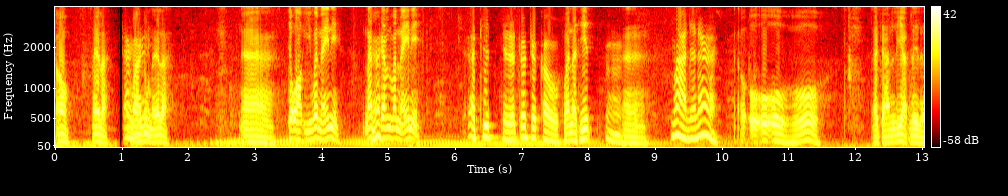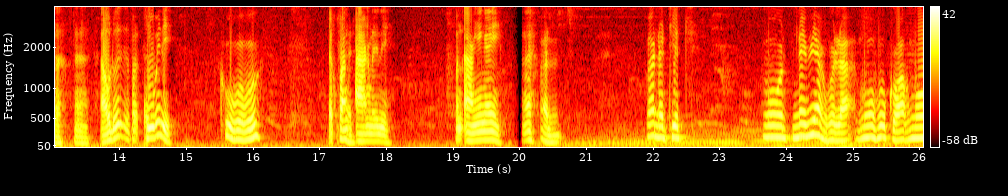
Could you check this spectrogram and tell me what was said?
เอาไหนล่ะตั้งวางไว้ตรงไหนล่ะอ่าจะออกอีกวันไหนนี่ นัดกันวันไหนนี่ อาทิตย์นี่แหละตัวจะเก่า วันอาทิตย์อืม อ่ามาเนี่ยนะโอ้โอ้โอ้โหอาจารย์เรียกเลยเหรออ่าเอาด้วยครูไหมนี่คู่บ่อยากฟังอ่างเลยนี่ มันอ่างยังไงนะอันวันอาทิตย์หมู่ในเวียงพุ่นละหมู่ผู้กองหมู่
